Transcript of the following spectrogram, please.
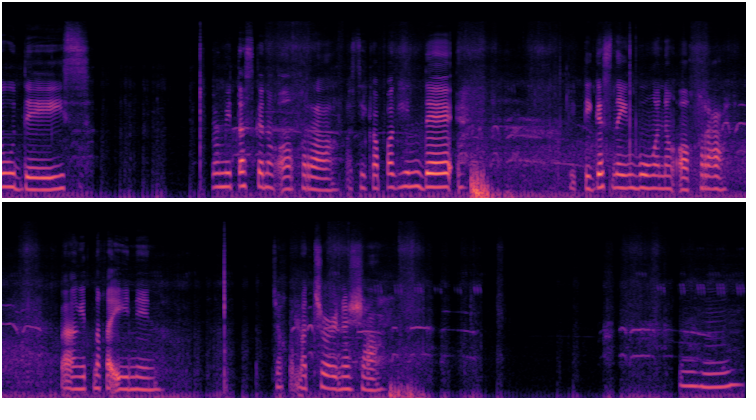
2 days mamitas ka ng okra. Kasi kapag hindi, titigas na yung bunga ng okra. Pangit na kainin. Tsaka mature na siya. Mhm.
